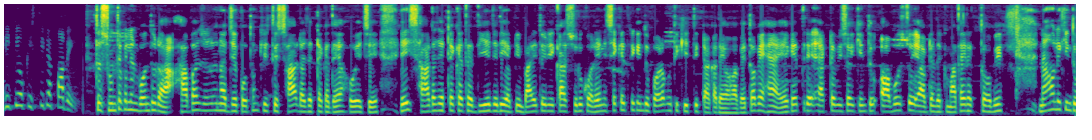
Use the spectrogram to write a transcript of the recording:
দ্বিতীয় কিস্তিটা পাবে। তো শুনতে পেলেন বন্ধুরা, আবাস যোজনার যে প্রথম কিস্তি ষাট হাজার টাকা দেওয়া হয়েছে, এই ষাট হাজার টাকাটা দিয়ে যদি আপনি বাড়ি তৈরির কাজ শুরু করেন, সেক্ষেত্রে কিন্তু পরবর্তী কিস্তির টাকা দেওয়া হবে। তবে হ্যাঁ এক্ষেত্রে একটা বিষয় কিন্তু অবশ্যই আপনাদেরকে মাথায় রাখতে হবে, না হলে কিন্তু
